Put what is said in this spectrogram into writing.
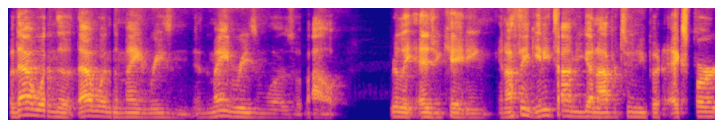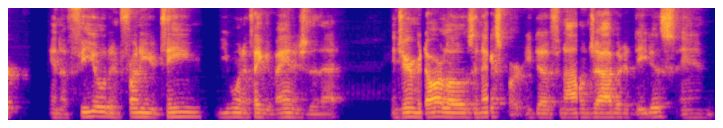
But that wasn't the that wasn't the main reason. The main reason was about really educating. And I think anytime you got an opportunity to put an expert in a field in front of your team, you want to take advantage of that. And Jeremy Darlow is an expert. He did a phenomenal job at Adidas, and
